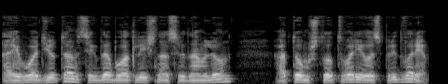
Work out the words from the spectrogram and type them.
а его адъютант всегда был отлично осведомлен о том, что творилось при дворе.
